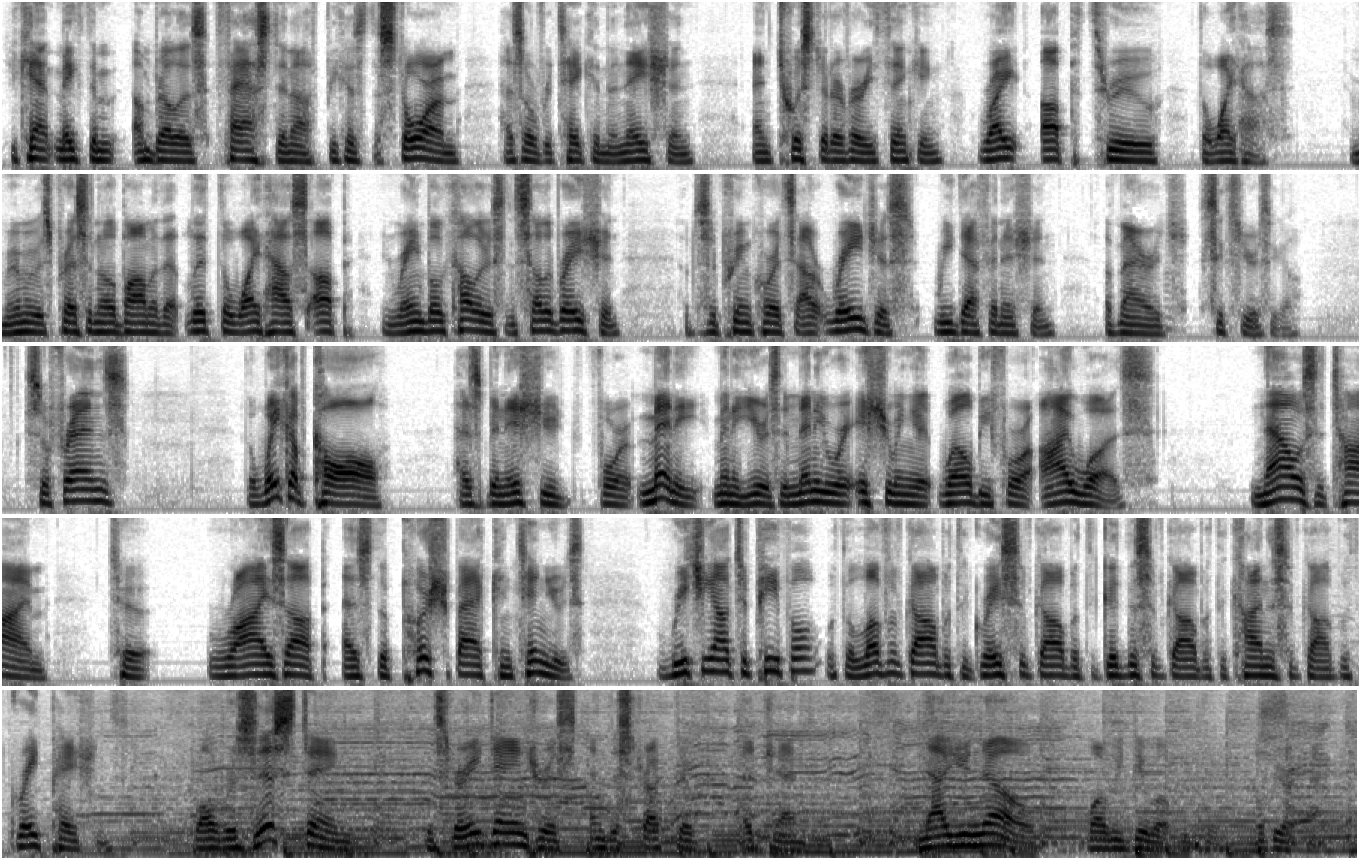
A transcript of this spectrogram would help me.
you can't make the umbrellas fast enough because the storm has overtaken the nation and twisted our very thinking right up through the White House. And remember, it was President Obama that lit the White House up in rainbow colors in celebration of the Supreme Court's outrageous redefinition of marriage six years ago. So, friends, the wake up call has been issued for many, many years, and many were issuing it well before I was. Now is the time to rise up as the pushback continues, reaching out to people with the love of God, with the grace of God, with the goodness of God, with the kindness of God, with great patience, while resisting this very dangerous and destructive agenda. Now you know while we do what we do. We'll be right back.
